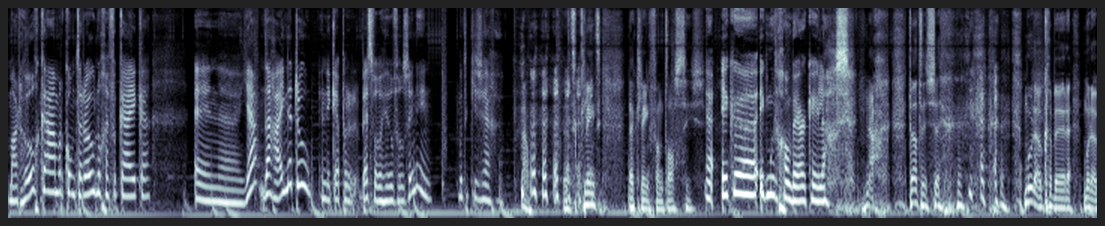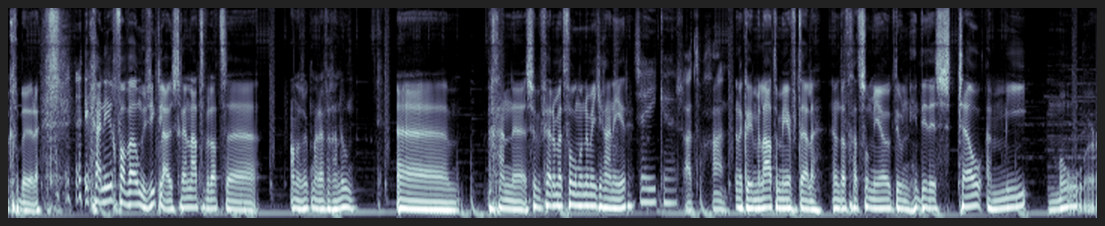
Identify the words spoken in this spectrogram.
Mart Hoogkamer komt er ook nog even kijken. En eh, ja, daar ga ik naartoe. En ik heb er best wel heel veel zin in, moet ik je zeggen. Nou, dat klinkt, dat klinkt fantastisch. Ja, ik, eh, ik moet gewoon werken helaas. Nou, dat is. eh, moet ook gebeuren. Moet ook gebeuren. Ik ga in ieder geval wel muziek luisteren. En laten we dat eh, anders ook maar even gaan doen. We gaan. eh, zullen we verder met het volgende nummertje gaan, heren? Zeker. Laten we gaan. En dan kun je me later meer vertellen. En dat gaat Sommie ook doen. Dit is Tell Me More.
